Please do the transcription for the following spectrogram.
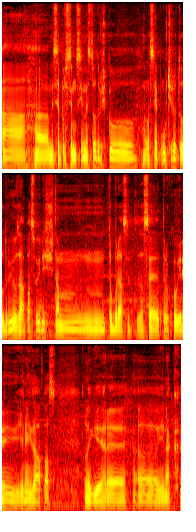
a my se prostě musíme z toho trošku vlastně poučit do toho druhého zápasu, i když tam to bude asi zase trochu jiný, jiný zápas. Legie hraje e, jinak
